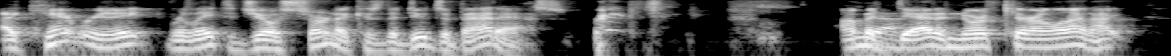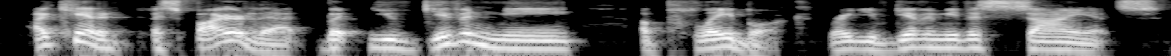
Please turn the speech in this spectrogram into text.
I can't relate relate to Joe Serna because the dude's a badass, right? I'm yeah. a dad in North Carolina. I, I can't aspire to that, but you've given me a playbook, right? You've given me the science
